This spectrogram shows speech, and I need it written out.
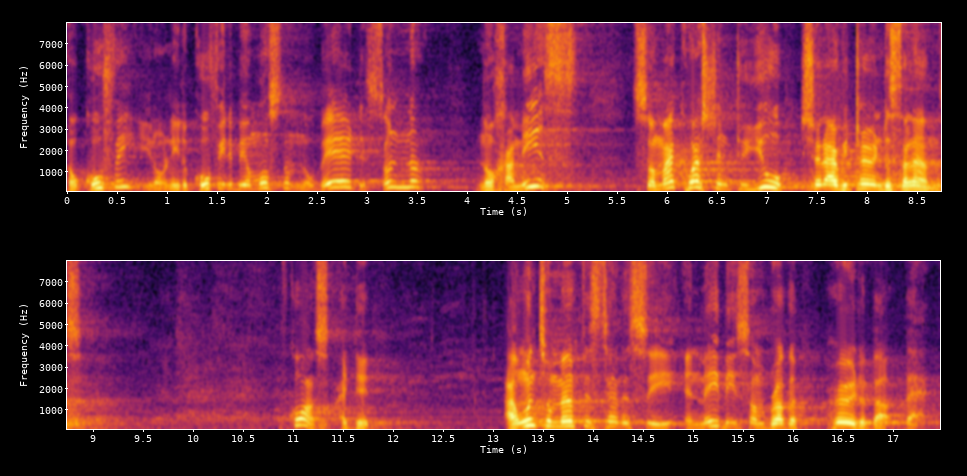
No kufi, you don't need a kufi to be a Muslim. No beard, sunnah, no khamis. So my question to you, should I return the salams? Of course, I did. I went to Memphis, Tennessee, and maybe some brother heard about that.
